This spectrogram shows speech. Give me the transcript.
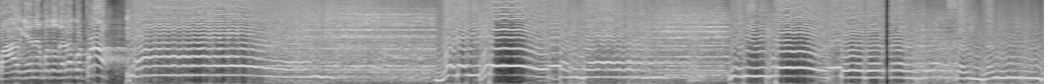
ಪಾಲ್ಗೆ ಏನೇ ಬರ್ತದೆಲ್ಲ ಕೊಟ್ಬಿಡು. ಒಡೆಯಿತೋ ಬಂಧ ಉರಿಯಿತೋ ಸೋದರ ಸಂಬಂಧ.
